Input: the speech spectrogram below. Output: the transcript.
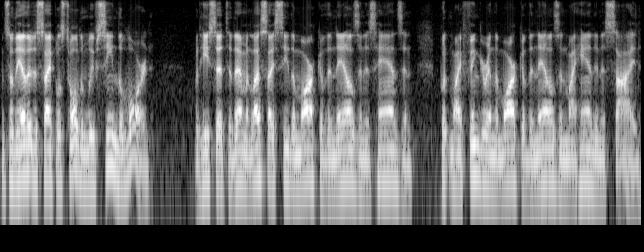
And so the other disciples told him, We've seen the Lord. But he said to them, Unless I see the mark of the nails in his hands, and put my finger in the mark of the nails and my hand in his side,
